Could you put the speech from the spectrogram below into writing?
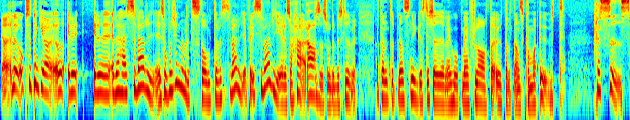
Ja, eller också tänker jag, är det, är, det, är det här Sverige? I så fall känner jag mig väldigt stolt över Sverige. För i Sverige är det så här, ja. precis som du beskriver. Att den, typ, den snyggaste tjejen är ihop med en flata utan att ens komma ut. Precis.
